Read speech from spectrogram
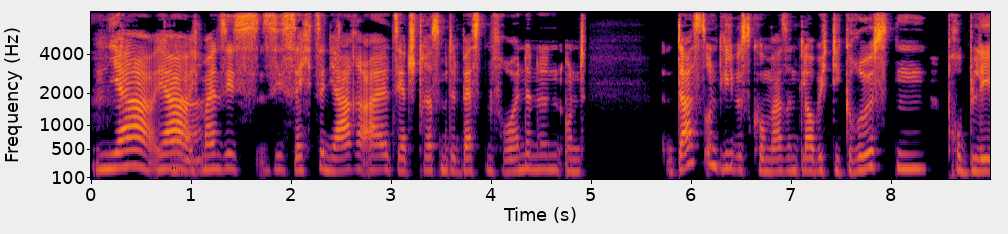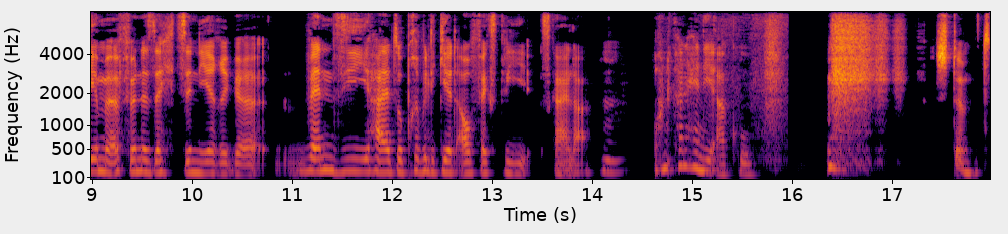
Ja, ja, ja. ich meine, sie ist, sie ist 16 Jahre alt, sie hat Stress mit den besten Freundinnen und das und Liebeskummer sind, glaube ich, die größten Probleme für eine 16-Jährige, wenn sie halt so privilegiert aufwächst wie Skylar. Hm. Und kein Handy-Akku. Stimmt.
